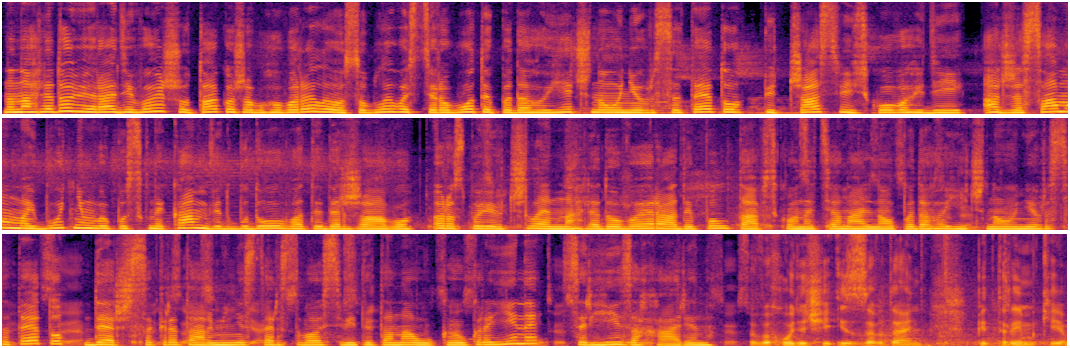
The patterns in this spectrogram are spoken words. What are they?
На наглядовій раді вишу також обговорили особливості роботи педагогічного університету під час військових дій, адже саме майбутнім випускникам відбудовувати державу, розповів член наглядової ради Полтавського національного педагогічного університету, держсекретар Міністерства освіти та науки України Сергій Захарін. Виходячи із завдань підтримки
